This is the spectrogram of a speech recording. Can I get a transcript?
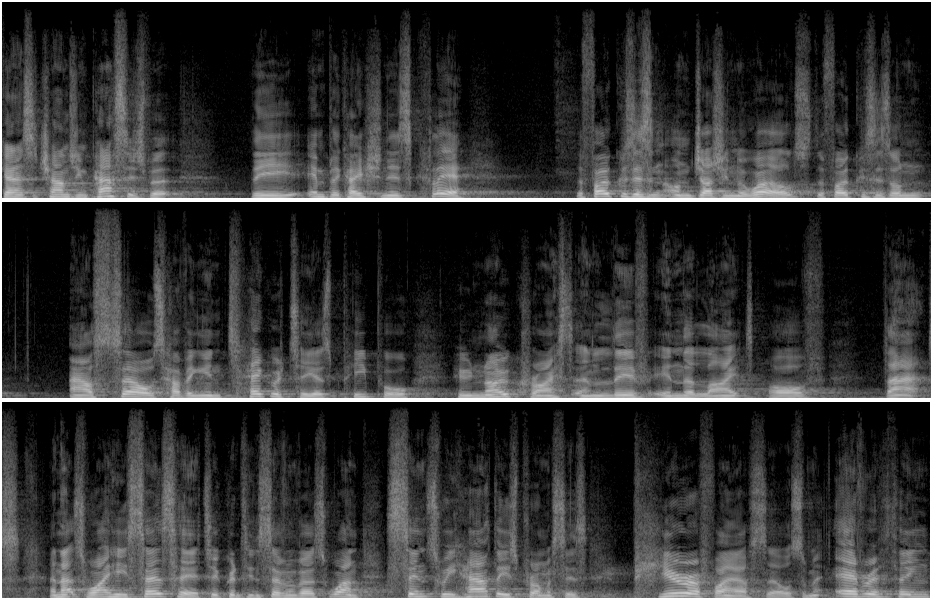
Again, it's a challenging passage, but the implication is clear. The focus isn't on judging the world, the focus is on ourselves having integrity as people who know Christ and live in the light of that. And that's why he says here, 2 Corinthians 7, verse 1 since we have these promises, purify ourselves from everything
